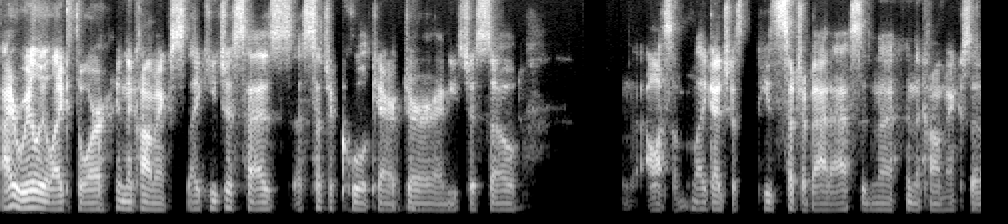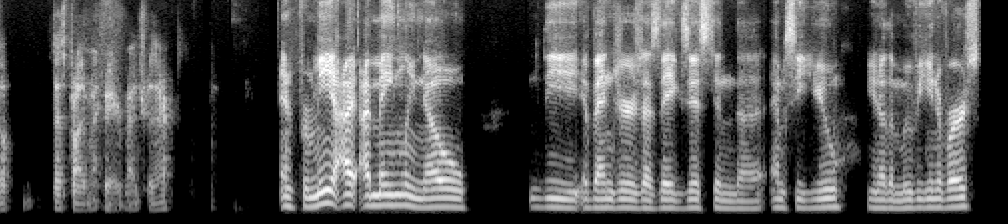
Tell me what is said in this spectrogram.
I really like Thor in the comics. Like he just has a, such a cool character, and he's just so awesome. Like I just he's such a badass in the in the comics. So that's probably my favorite adventure there. And for me, I, I mainly know the Avengers as they exist in the MCU, you know, the movie universe.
